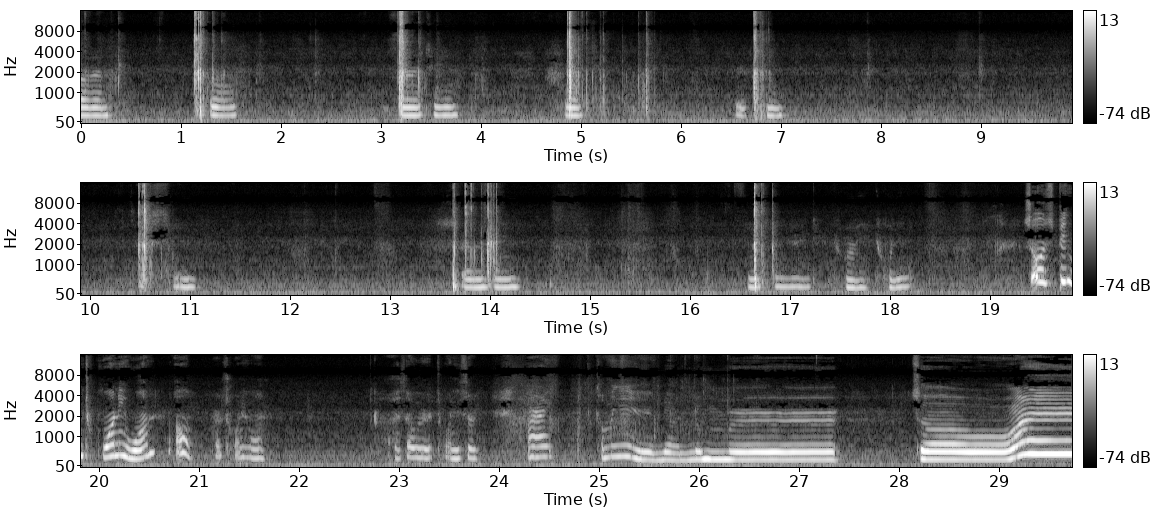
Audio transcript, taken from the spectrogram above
11, 12, 13, 14, 15, 16, 17, 18, 19, 20, 21. So it's been 21? Oh, we're 21. I thought we were 23. Alright, coming in number So I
